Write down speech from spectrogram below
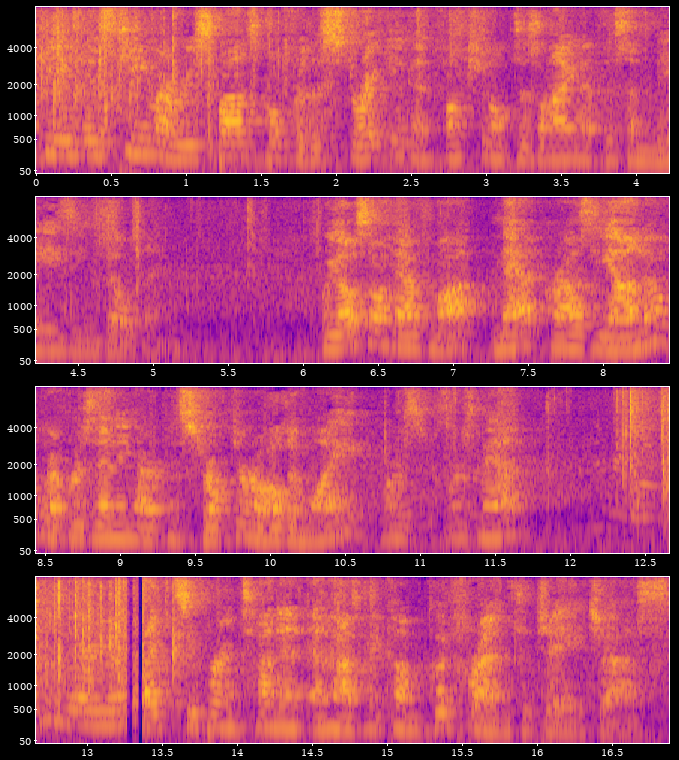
He and his team are responsible for the striking and functional design of this amazing building. We also have Ma- Matt Graziano representing our constructor, Auld and White. Where's, where's Matt? There he is. Site superintendent and has become good friend to JHS.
